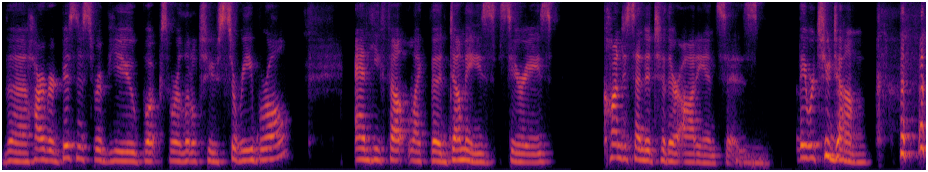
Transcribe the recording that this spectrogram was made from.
the harvard business review books were a little too cerebral and he felt like the dummies series condescended to their audiences. Mm. they were too dumb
